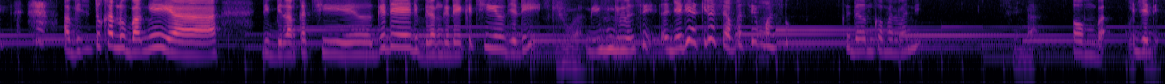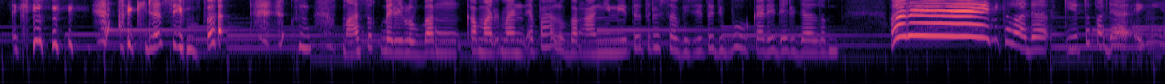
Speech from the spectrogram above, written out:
habis itu kan lubangnya ya dibilang kecil gede dibilang gede kecil. Jadi Gimana? gimana sih? Jadi akhirnya siapa sih yang masuk ke dalam kamar mandi Mbak. Oh Kucing. jadi akhirnya si mbak masuk dari lubang kamar mandi apa lubang angin itu terus habis itu dibuka deh dari dalam. Hore! Ini kalau ada YouTube ada ini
